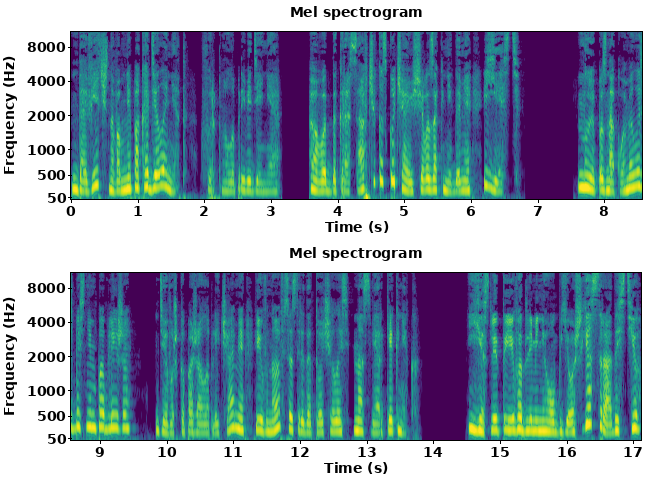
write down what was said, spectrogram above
«До вечного мне пока дела нет», — фыркнуло привидение. «А вот до красавчика, скучающего за книгами, есть». Ну и познакомилась бы с ним поближе. Девушка пожала плечами и вновь сосредоточилась на сверке книг. «Если ты его для меня убьешь, я с радостью»,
